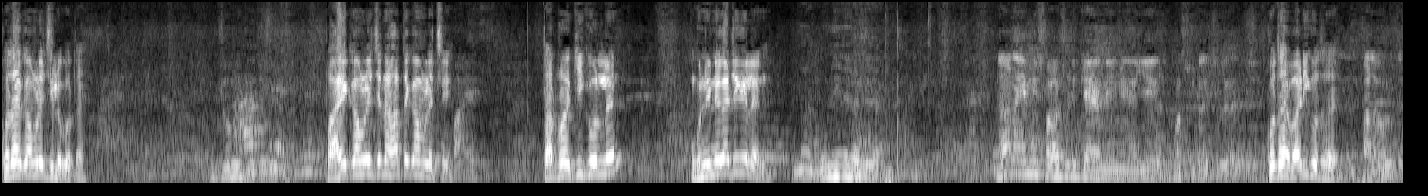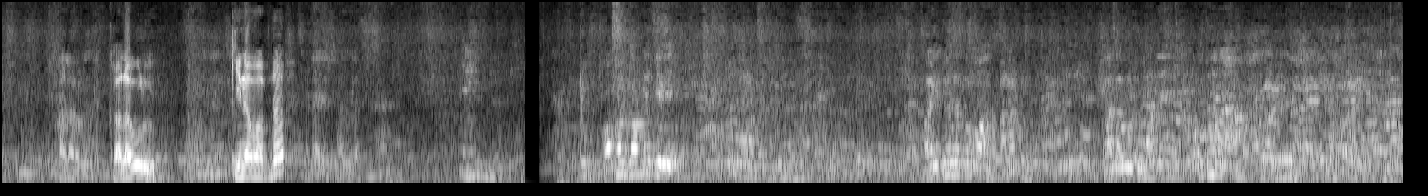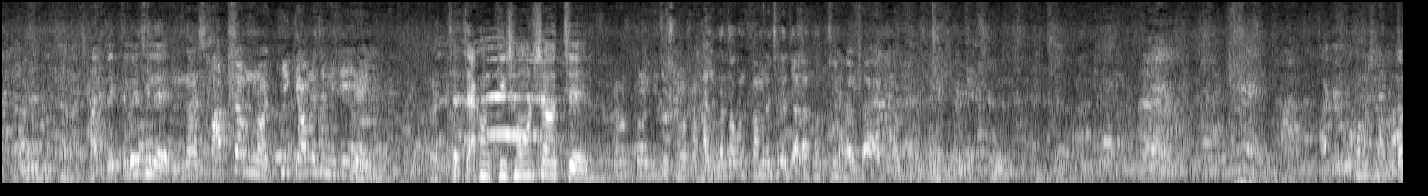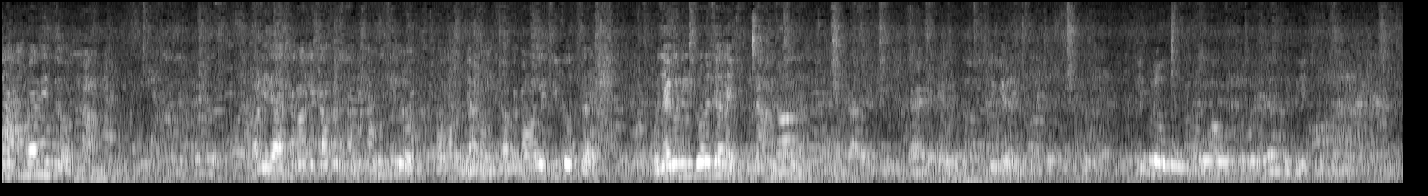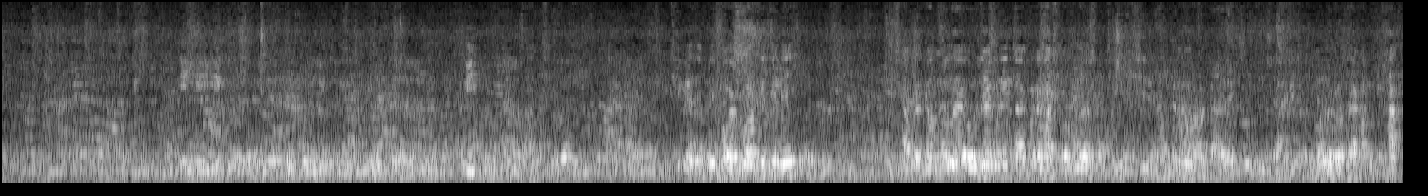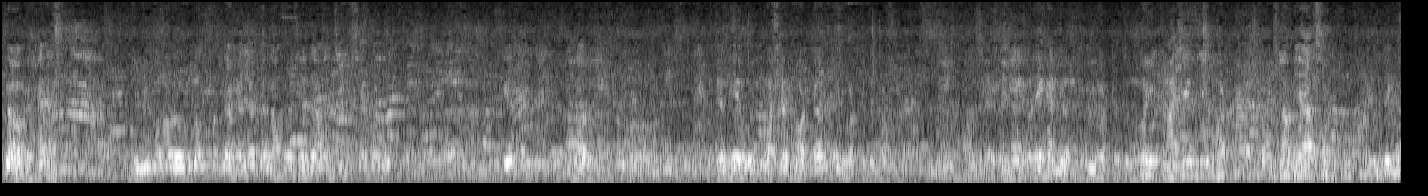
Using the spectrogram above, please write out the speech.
কোথায় কামড়েছিল কোথায়? পায়ে কামড়েছে না হাতে কামড়েছে? তারপরে কি করলেন? গুনিনের কাছে গেলেন? না গুনিনের কাছে যান না না এমনি সরাসরি হসপিটালে চলে কোথায় বাড়ি কোথায়? কালাগুড়ু কি নাম আপনার? বাড়ি তোমার মানে সাপ দেখতে পেয়েছিলে না সাপ টাপ নয় কি কামড়েছে নিজেই যাই না আচ্ছা আচ্ছা এখন কি সমস্যা হচ্ছে এখন কোনো কিছু সমস্যা হালকা তখন কামড়েছিল জ্বালা করছিল হালকা এখন আর কোনো সমস্যা আগে কখনো সাপে টাপে কামড়ায়নি তো না না বাড়ির আশেপাশে কাউকে সাপে কামড়েছিল কখনো জানো সাপে কামড়ালে কি করতে হয় ওজাগুলি করেছে নাকি না না ঠিক আছে এগুলো অন্য দিয়েছিল এই এই এগুলো সব নতুন করে লিখে দিয়েছিল। এই ঠিক আছে এমনি ভয় পাওয়ার কিছু নেই। সাপে কামড়ালে ওজাগুলি না করে হাসপাতালে আসা ঠিক সিদ্ধান্ত ভালো কথা। এখন থাকতে হবে হ্যাঁ? যদি কোনো রোগ লক্ষণ দেখা যায় তাহলে আমরা সেটা চিকিৎসা করব। ঠিক আছে? ধরো এটা নিয়ে ওই পাশের ঘরটা আছে ওই ঘরটাতে এখানটা ওই ঘরটাতে ওই কাঁচের যে ঘরটা আছে আমি আছি। দেখে।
